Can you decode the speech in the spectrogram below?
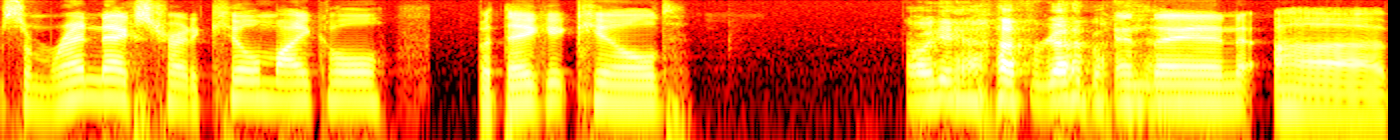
some rednecks try to kill Michael, but they get killed, oh yeah, I forgot about and that. then uh,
